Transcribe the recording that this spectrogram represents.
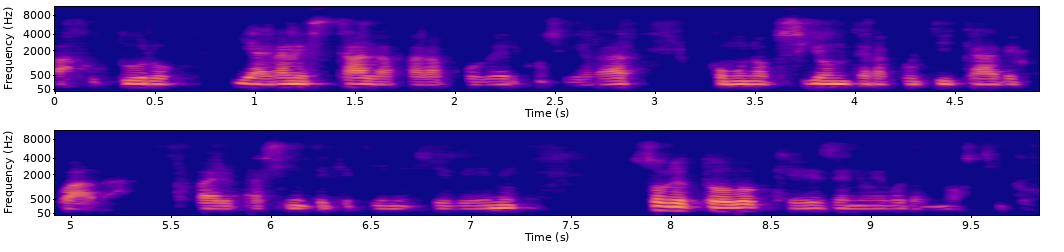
a futuro y a gran escala para poder considerar como una opción terapéutica adecuada para el paciente que tiene GBM, sobre todo que es de nuevo diagnóstico.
